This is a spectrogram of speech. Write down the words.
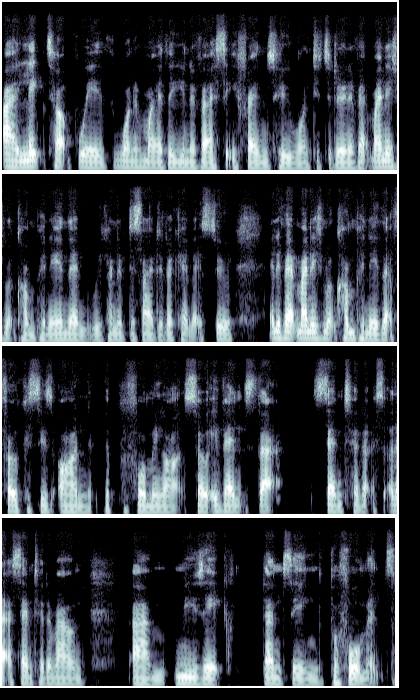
I linked up with one of my other university friends who wanted to do an event management company. And then we kind of decided, okay, let's do an event management company that focuses on the performing arts. So events that centered that are centered around um, music, dancing, performance.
